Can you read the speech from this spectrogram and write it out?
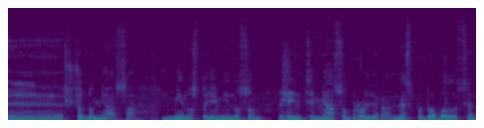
Е, щодо м'яса. Мінус то є мінусом. Жінці м'ясо бройлера не сподобалося.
